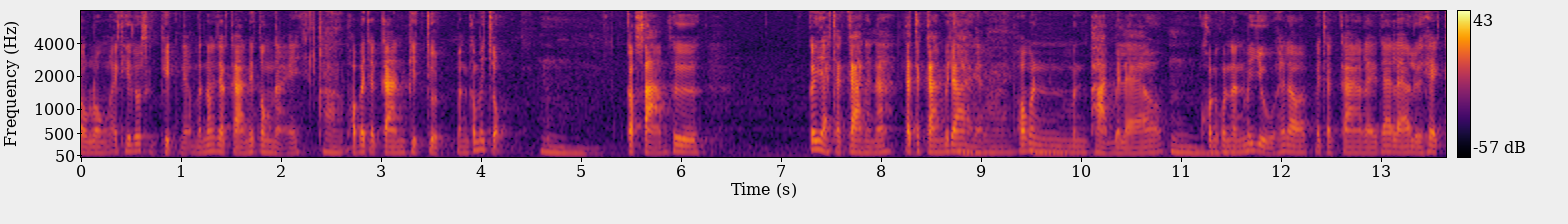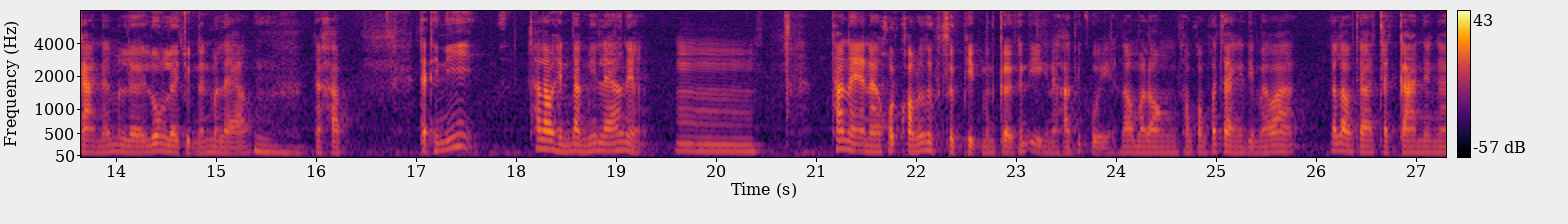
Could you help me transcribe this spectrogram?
ตกลงไอ้ที่รู้สึกผิดเนี่ยมันต้องจัดการที่ตรงไหนครับพอไปจัดการผิดจุดมันก็ไม่จบอืมกับสามคือ ก็อยากจัดการนะนะแต่จัดการไม่ได้อะไม่ได้เพราะมันมันผ่านไปแล้วอืมคนคนนั้นไม่อยู่ให้เราไปจัดการอะไรได้แล้ว หรือเหตุการณ์นั้นมันเลยล่วงเลยจุดนั้นมาแล้วอืมนะครับ แต่ทีนี้ถ้าเราเห็นแบบนี้แล้วเนี่ยอืมถ้าในอนาคตความรู้สึกสึกผิดมันเกิดขึ้นอีกนะครับพี่กุยเรามาลองทำความเข้าใจกันดีไหมว่า แล้วเราจะจัดการยังไง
